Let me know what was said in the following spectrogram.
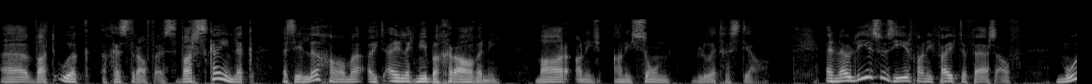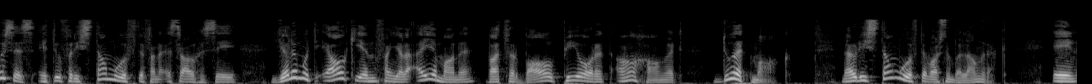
uh wat ook gestraf is. Waarskynlik is die liggame uiteindelik nie begrawe nie maar aan die aan die son blootgestel. En nou lees ons hier van die 5de vers af. Moses het toe vir die stamhoofde van Israel gesê: "Julle moet elkeen van julle eie manne wat vir Baal Peor het aangehang het, doodmaak." Nou die stamhoofde was nou belangrik en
